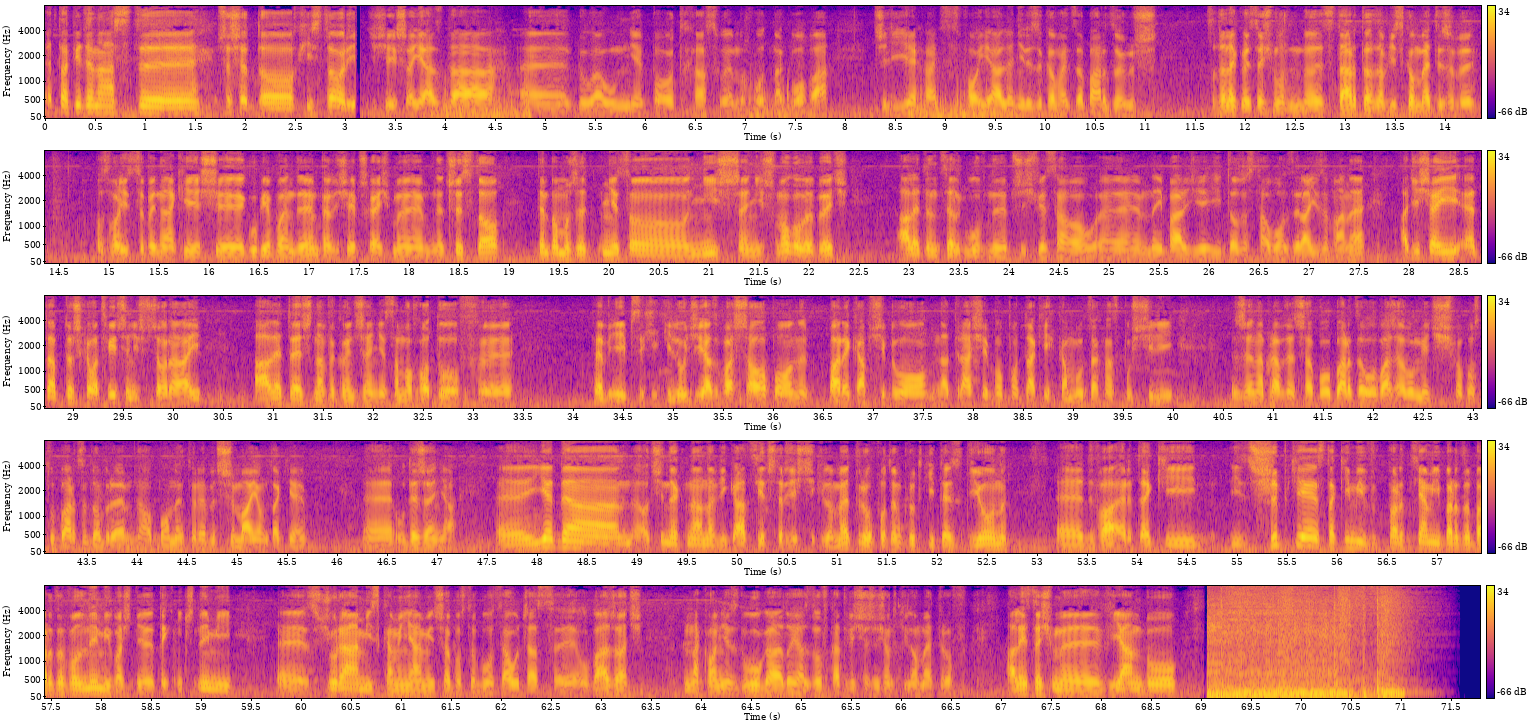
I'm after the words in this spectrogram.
Etap 11 przeszedł do historii. Dzisiejsza jazda e, była u mnie pod hasłem chłodna głowa, czyli jechać swoje, ale nie ryzykować za bardzo. Już za daleko jesteśmy od e, startu, a za blisko mety, żeby pozwolić sobie na jakieś e, głupie błędy. Tak dzisiaj przyjechaliśmy czysto. Tempo może nieco niższe niż mogłoby być, ale ten cel główny przyświecał najbardziej i to zostało zrealizowane. A dzisiaj etap troszkę łatwiejszy niż wczoraj, ale też na wykończenie samochodów, e, pewniej psychiki ludzi, a zwłaszcza opon. Parę kapci było na trasie, bo po takich kamulcach nas puścili, że naprawdę trzeba było bardzo uważać, bo mieć po prostu bardzo dobre opony, które wytrzymają takie e, uderzenia. E, jeden odcinek na nawigację, 40 km, potem krótki test Dune, dwa RTki i szybkie z takimi partiami bardzo, bardzo wolnymi, właśnie technicznymi, e, z dziurami, z kamieniami, trzeba po prostu było cały czas e, uważać. Na koniec długa dojazdówka 260 km. Ale jesteśmy w Janbu,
